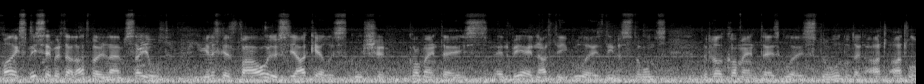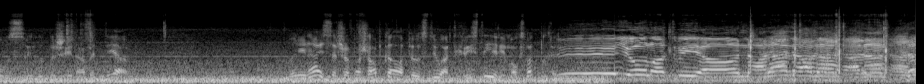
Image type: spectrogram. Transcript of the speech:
man liekas, visiem ir tāda atvaļinājuma sajūta. Ja neskatās Pauļus Jākelis, kurš ir komentējis NBA naktī, gulējis divas stundas, tad vēl komentējis gulējis stundu, un tad at, atlūzis lidmašīnā. Bet, jā, Arī nāc ar šo pašu apkāpi uz Stjorta Kristīnu, arī mākslinieks atpakaļ. Jo Latvijā! Nā, nā, nā, nā, nā, nā, nā. Tā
